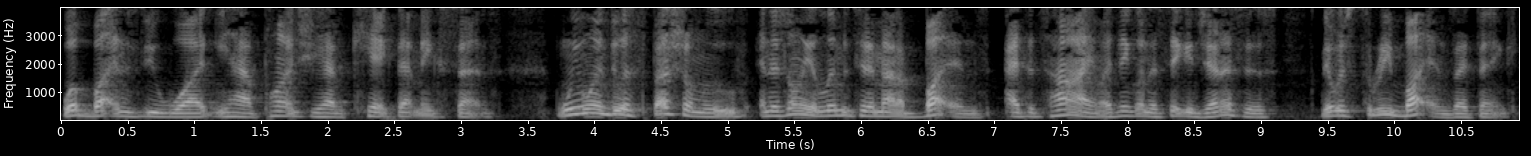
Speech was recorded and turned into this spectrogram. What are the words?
What buttons do what? You have punch, you have kick. That makes sense. When you want to do a special move, and there's only a limited amount of buttons at the time, I think on the Sega Genesis, there was three buttons, I think.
